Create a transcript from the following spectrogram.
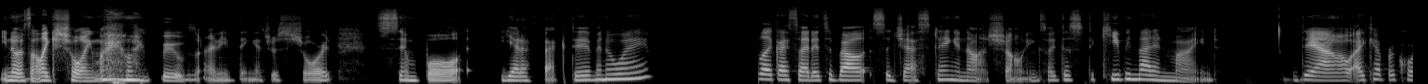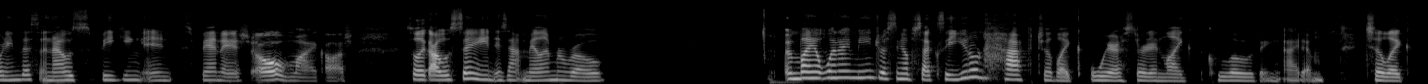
you know, it's not like showing my, like, boobs or anything, it's just short, simple, yet effective in a way. Like I said, it's about suggesting and not showing. So just keeping that in mind. Damn, oh, I kept recording this and I was speaking in Spanish. Oh my gosh. So like I was saying is that Marilyn Monroe and by when I mean dressing up sexy, you don't have to like wear a certain like clothing item to like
